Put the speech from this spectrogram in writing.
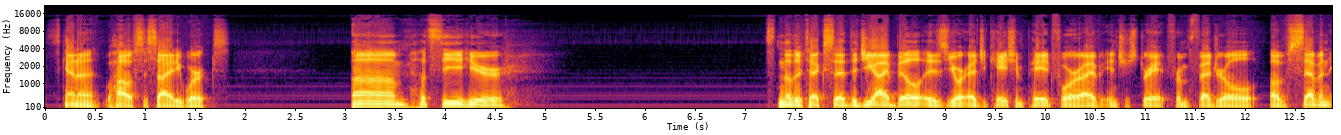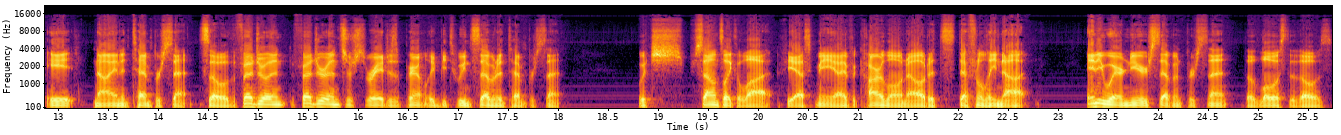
it's kind of how society works. Um, let's see here. Another text said the GI Bill is your education paid for. I have interest rate from federal of seven, eight, nine, and ten percent. So the federal federal interest rate is apparently between seven and ten percent, which sounds like a lot. If you ask me, I have a car loan out. It's definitely not anywhere near seven percent, the lowest of those.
